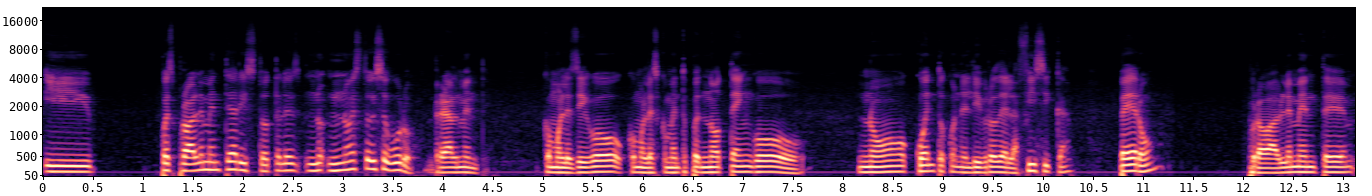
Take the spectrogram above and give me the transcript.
Y pues probablemente Aristóteles, no, no, estoy seguro realmente. Como les digo, como les comento, pues no tengo, no cuento con el libro de la física, pero probablemente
